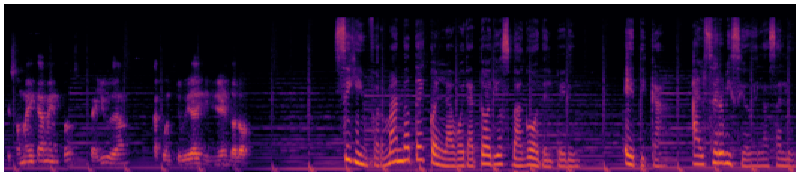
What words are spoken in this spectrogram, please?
que son medicamentos que ayudan a contribuir a disminuir el dolor. Sigue informándote con Laboratorios Vago del Perú. Ética al servicio de la salud.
